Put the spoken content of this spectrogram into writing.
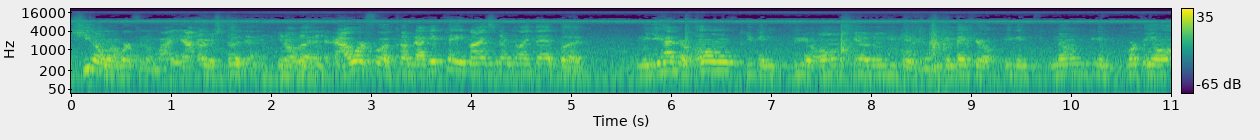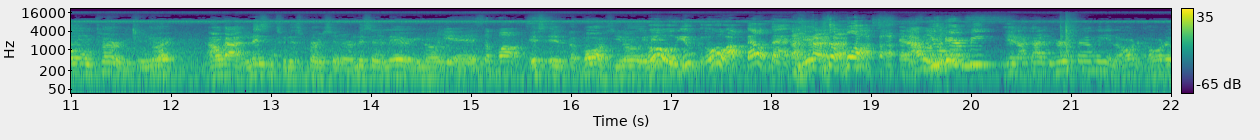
she don't want to work for nobody, and I understood that. You know, and I work for a company. I get paid nice and everything like that, but when you have your own, you can do your own schedule. You can you can make your you can you know you can work on your own terms. You know, Right. I don't gotta listen to this person or listen to there. You know, Yeah, it's a boss. it's, it's a boss. You know. Oh, you oh I felt that. Yeah. It's a boss. And I you hear me? Yeah, and I got in her family and all the, all the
